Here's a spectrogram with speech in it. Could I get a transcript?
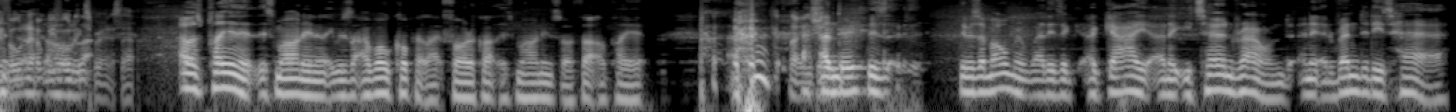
We've all know, we've Oh, all experienced that. I was playing it this morning, and it was like I woke up at like four o'clock this morning, so I thought I'll play it. Like you. And do. there's there was a moment where there's a, a guy, and he turned round, and it had rendered his hair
